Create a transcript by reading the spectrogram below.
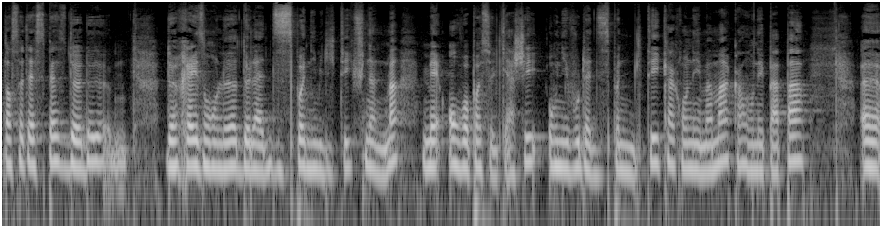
dans cette espèce de, de, raison-là de la disponibilité finalement, mais on va pas se le cacher au niveau de la disponibilité. Quand on est maman, quand on est papa, euh,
